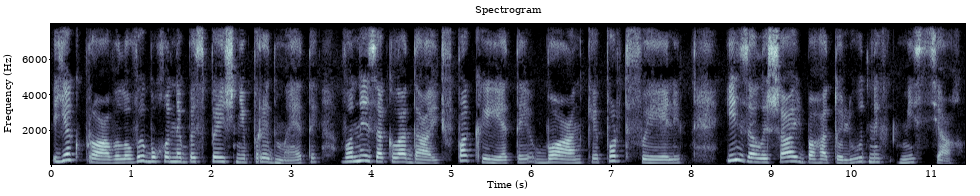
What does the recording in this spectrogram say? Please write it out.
Як правило, вибухонебезпечні предмети вони закладають в пакети, банки, портфелі і залишають в багатолюдних місцях.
